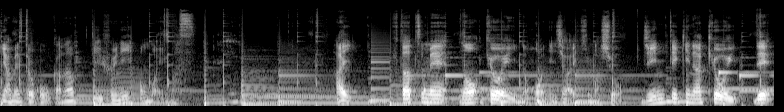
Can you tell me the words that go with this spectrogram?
やめとこうかなっていうふうに思います。はい。2つ目の脅威の方にじゃあ行きましょう。人的な脅威で、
